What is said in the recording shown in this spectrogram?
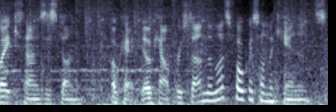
Might count as a stun. Okay, it'll count for stun. Then let's focus on the cannons.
